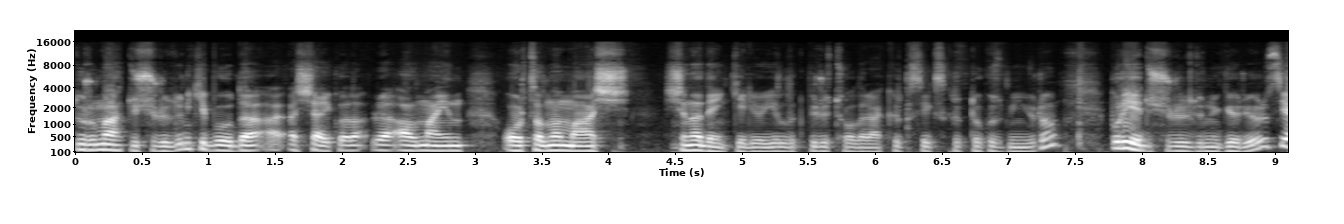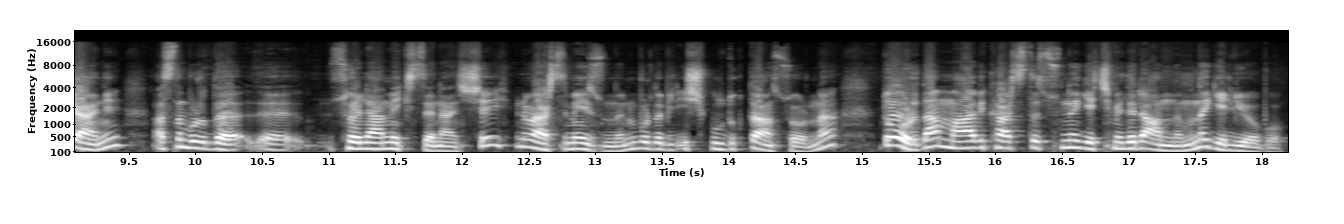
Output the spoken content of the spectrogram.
duruma düşürüldüğünü ki bu da aşağı yukarı Almanya'nın ortalama maaş şına denk geliyor yıllık brüt olarak 48-49 bin euro. Buraya düşürüldüğünü görüyoruz. Yani aslında burada e, söylenmek istenen şey üniversite mezunlarının burada bir iş bulduktan sonra doğrudan mavi kart statüsüne geçmeleri anlamına geliyor bu.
